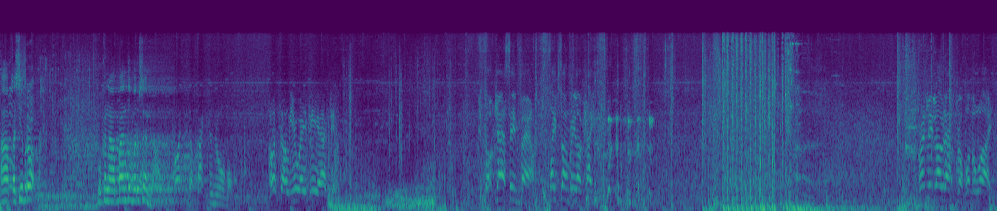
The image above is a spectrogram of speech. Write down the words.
Apa sih, Bro? Bukan apaan tuh barusan? Prices are back to normal. Hostile UAV active. You've got gas inbound. Safe zone relocated. Friendly loadout drop on the way.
